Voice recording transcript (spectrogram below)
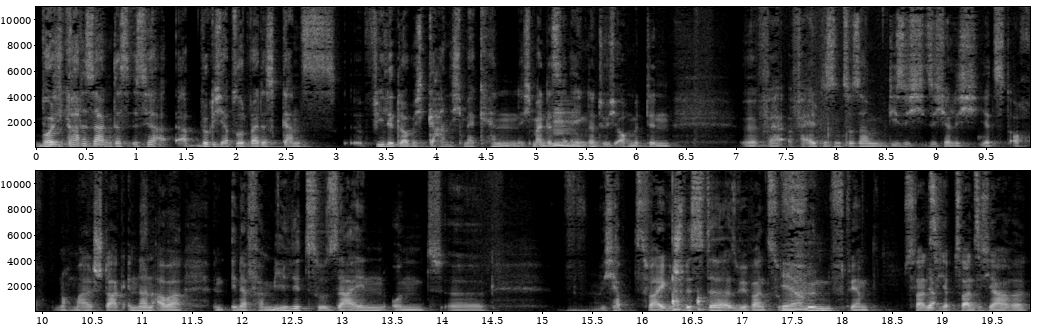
Wollte ich gerade sagen, das ist ja wirklich absurd, weil das ganz viele, glaube ich, gar nicht mehr kennen. Ich meine, das mhm. hängt natürlich auch mit den äh, Ver Verhältnissen zusammen, die sich sicherlich jetzt auch nochmal stark ändern, aber in, in der Familie zu sein und äh, ich habe zwei Geschwister, also wir waren zu ja. fünf, wir haben 20, ja. ich habe 20 Jahre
